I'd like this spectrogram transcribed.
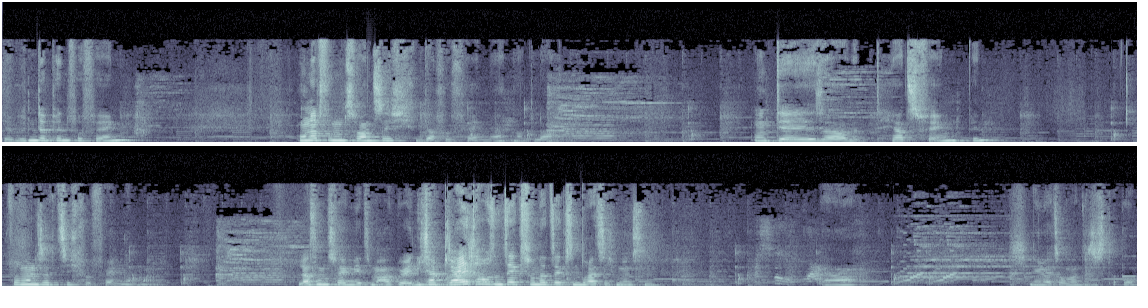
Der wütende Pin für Fang. 125 wieder für Fang, ne? Na klar. Und dieser mit Herzfang-Pin. 75 für Fang nochmal. Lass uns Fang jetzt mal upgraden. Ich habe 3636 Münzen. Ja. Ich nehme jetzt auch mal dieses Tower.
